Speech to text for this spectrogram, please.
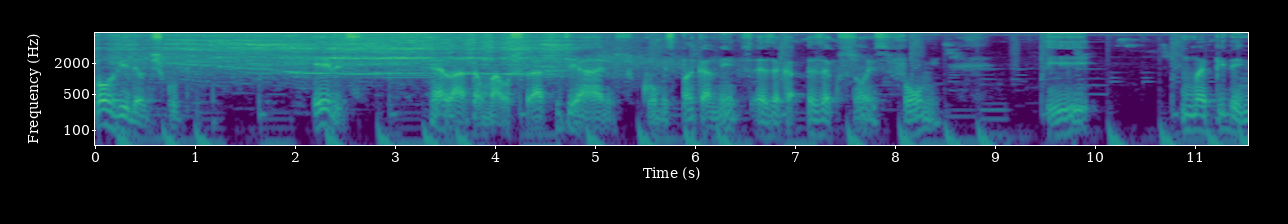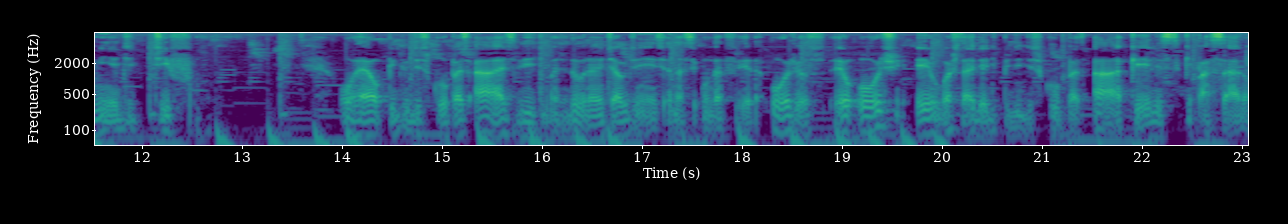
Por vídeo, desculpe. Eles relatam maus tratos diários, como espancamentos, execuções, fome e uma epidemia de tifo. O réu pediu desculpas às vítimas durante a audiência na segunda-feira. Hoje eu, hoje eu gostaria de pedir desculpas àqueles que passaram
